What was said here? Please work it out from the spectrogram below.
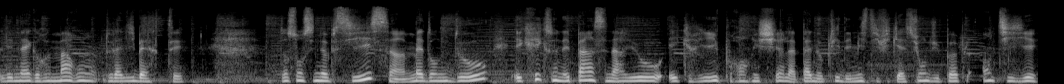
les nègres marrons de la liberté. Dans son synopsis, Medondo écrit que ce n'est pas un scénario écrit pour enrichir la panoplie des mystifications du peuple antillais.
